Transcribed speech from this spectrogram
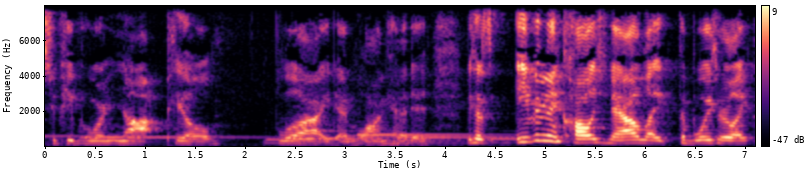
to people who are not pale blue eyed and blonde headed. Because even in college now, like the boys are like,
